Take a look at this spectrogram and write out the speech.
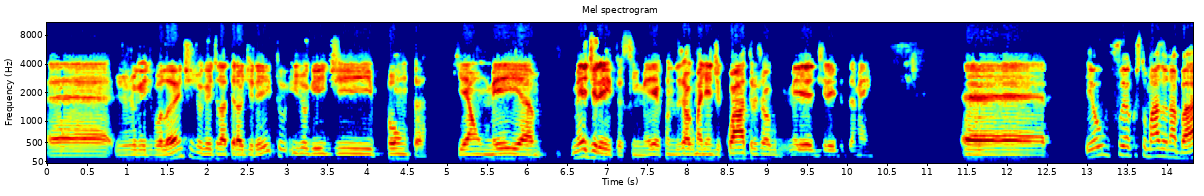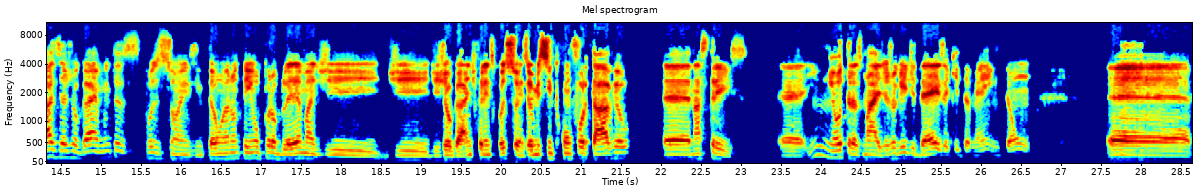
É, joguei de volante, joguei de lateral direito e joguei de ponta que é um meia, meia direito, assim, meia, quando eu jogo uma linha de quatro, eu jogo meia direita também. É, eu fui acostumado na base a jogar em muitas posições, então eu não tenho problema de, de, de jogar em diferentes posições. Eu me sinto confortável é, nas três. É, em outras mais, já joguei de 10 aqui também, então é,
